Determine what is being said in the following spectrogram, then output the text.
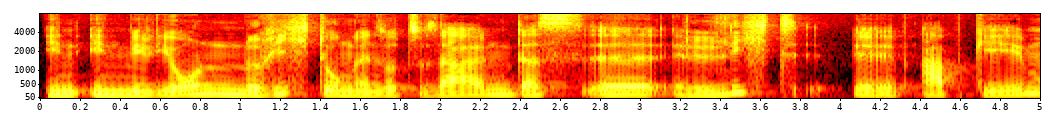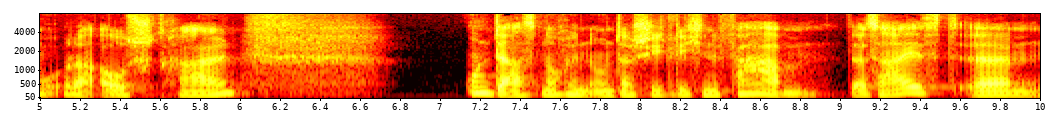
in, in Millionen Richtungen sozusagen das äh, Licht äh, abgeben oder ausstrahlen und das noch in unterschiedlichen Farben. Das heißt, ähm,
